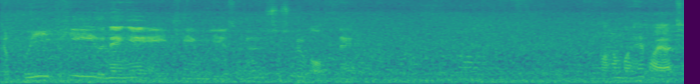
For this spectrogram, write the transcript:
그러니까 VP 은행의 ATM기에서는 수수료가 없대 한번 해봐야지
